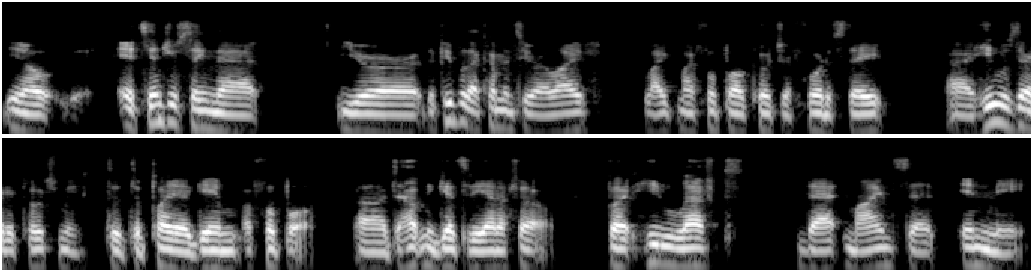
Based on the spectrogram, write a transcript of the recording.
you know, it's interesting that your the people that come into your life, like my football coach at Florida State, uh, he was there to coach me to to play a game of football uh, to help me get to the NFL. But he left that mindset in me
